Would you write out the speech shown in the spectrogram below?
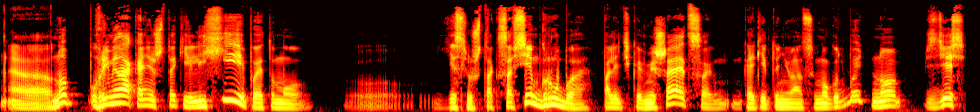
ну, времена, конечно, такие лихие, поэтому если уж так совсем грубо политика вмешается, какие-то нюансы могут быть, но здесь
